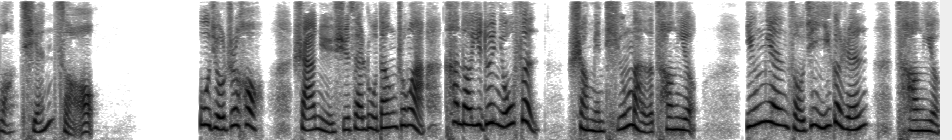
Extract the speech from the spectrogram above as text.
往前走。不久之后，傻女婿在路当中啊，看到一堆牛粪，上面停满了苍蝇。迎面走进一个人，苍蝇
